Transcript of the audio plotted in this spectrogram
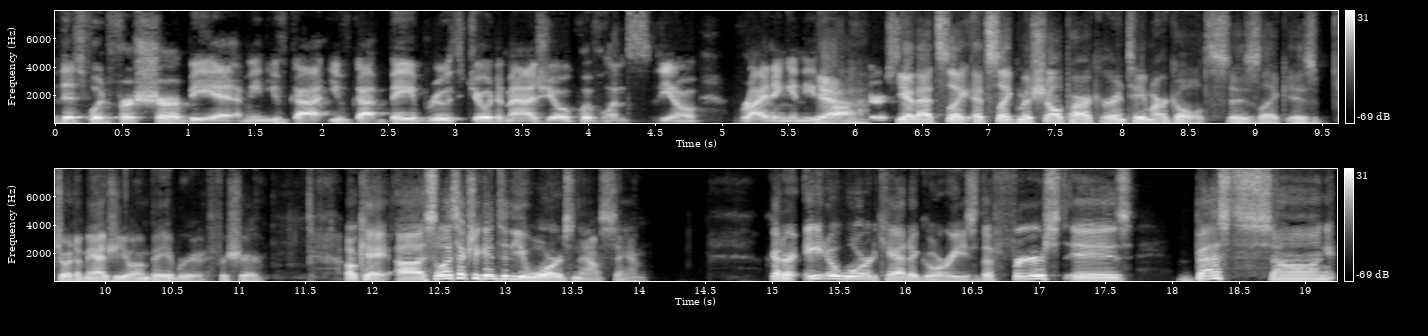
this would for sure be it. I mean, you've got you've got Babe Ruth, Joe DiMaggio equivalents, you know, riding in these yeah. rosters. Yeah, that's like it's like Michelle Parker and Tamar Goltz is like is Joe DiMaggio and Babe Ruth for sure. Okay, uh, so let's actually get into the awards now, Sam. We've got our eight award categories. The first is Best Song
